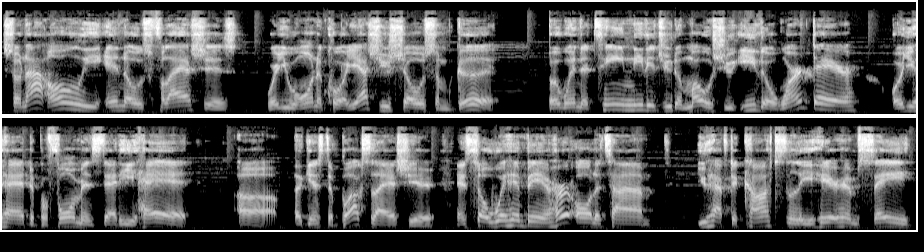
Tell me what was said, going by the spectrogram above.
So not only in those flashes where you were on the court, yes, you showed some good, but when the team needed you the most, you either weren't there or you had the performance that he had uh, against the Bucks last year. And so with him being hurt all the time, you have to constantly hear him say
